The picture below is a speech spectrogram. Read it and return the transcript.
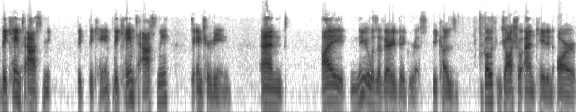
they came to ask me they, they came they came to ask me to intervene and i knew it was a very big risk because both joshua and Caden are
